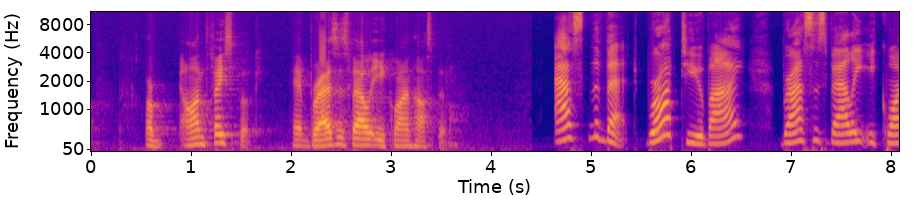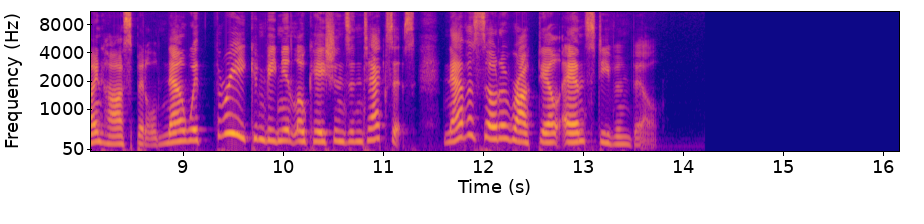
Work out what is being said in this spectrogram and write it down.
or on Facebook at Brazos Valley Equine Hospital. Ask the Vet, brought to you by Brazos Valley Equine Hospital, now with three convenient locations in Texas Navasota, Rockdale, and Stephenville.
